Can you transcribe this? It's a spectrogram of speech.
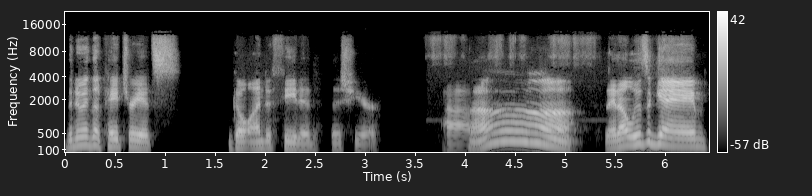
the New England Patriots go undefeated this year. Uh, Ah, they don't lose a game.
